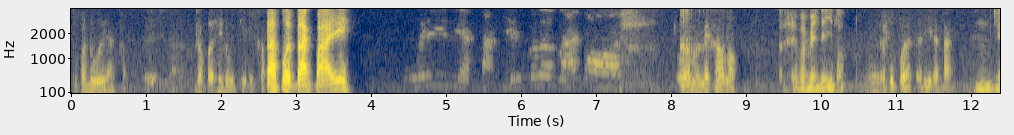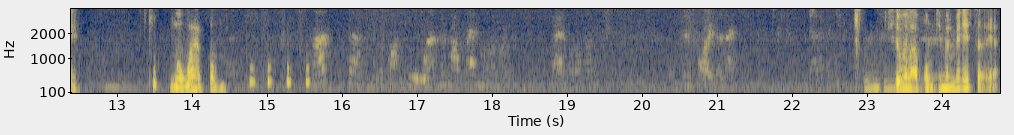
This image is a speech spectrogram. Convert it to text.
ทุกคนดูหรือยังครับเดี๋ยวเปิดให้ดูอีกทีหนึงครับ ตาเปิดดังไปโอ้ยมันไม่เข้าหรอก เคยมันไม่ได้ยินหรอก เดี๋ยวกูเปิดอันนี้ดังอืมโอเคงงมากผมคือเวลาผมที่มันไม่ได้เสยอะ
